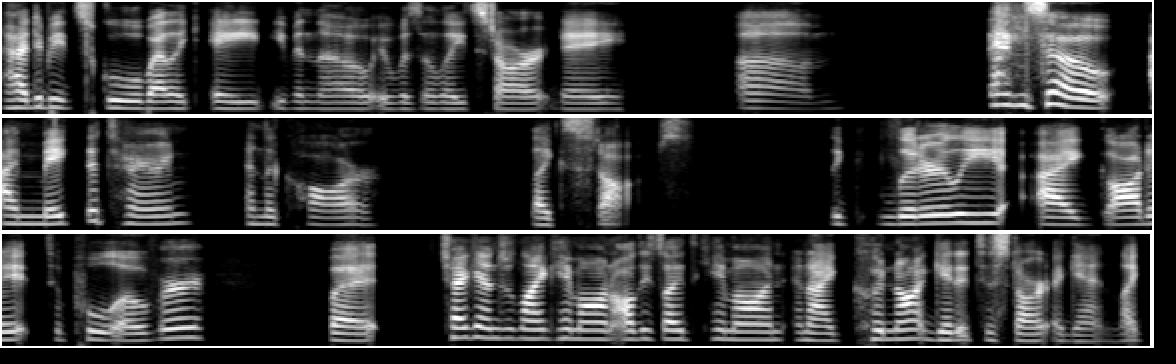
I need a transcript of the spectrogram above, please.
I had to be at school by, like, 8 even though it was a late start day. Um, and so I make the turn, and the car, like, stops. Like, literally, I got it to pull over, but check engine light came on, all these lights came on, and I could not get it to start again. Like,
